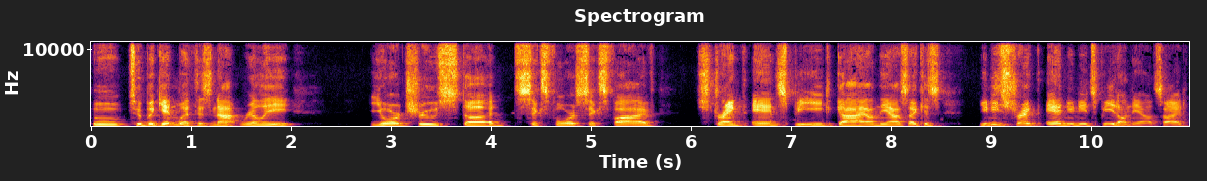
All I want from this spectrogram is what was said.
who to begin with is not really your true stud, six four, six five, strength and speed guy on the outside. Because you need strength and you need speed on the outside.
